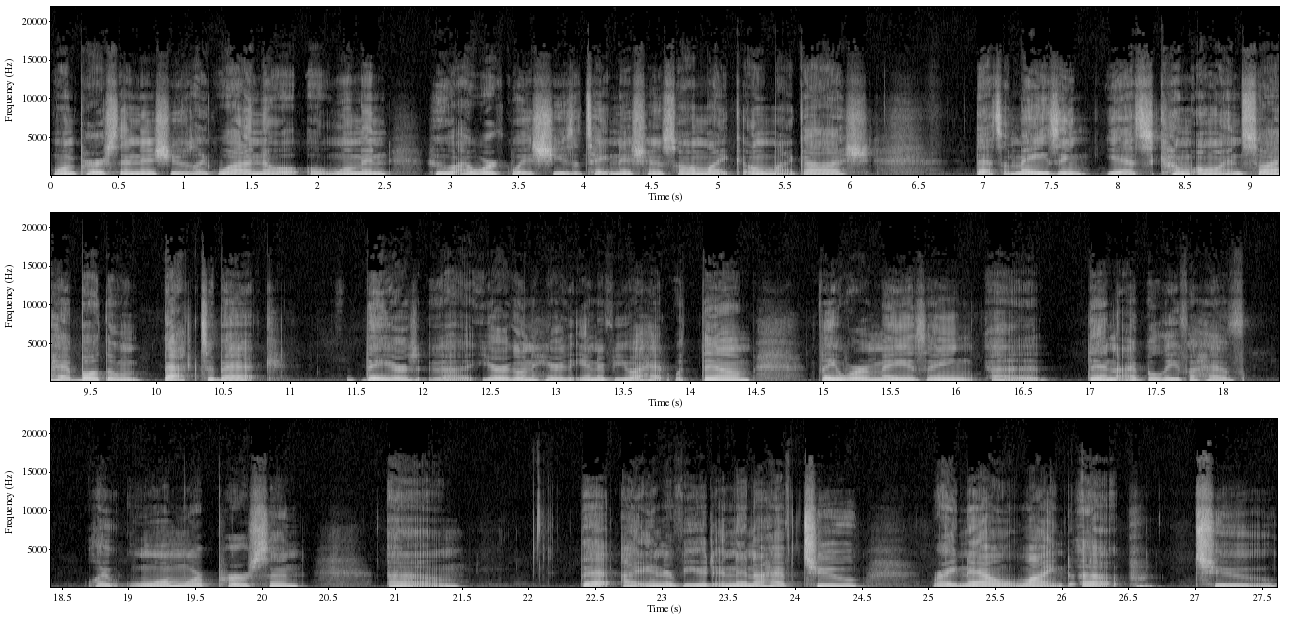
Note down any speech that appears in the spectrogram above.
one person, and she was like, "Well, I know a woman who I work with. She's a technician." So I'm like, "Oh my gosh, that's amazing! Yes, come on!" So I had both of them back to back, they are uh, you're going to hear the interview I had with them. They were amazing. Uh, then I believe I have like one more person um, that I interviewed, and then I have two right now lined up to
